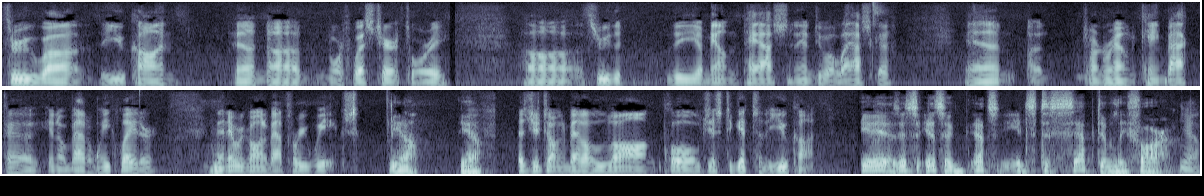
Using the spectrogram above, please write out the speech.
through uh, the Yukon and uh, Northwest Territory, uh, through the the uh, mountain pass and into Alaska, and uh, turned around and came back. Uh, you know, about a week later, and they were going about three weeks. Yeah, yeah. As you're talking about a long pull just to get to the Yukon. It is. It's it's a that's it's deceptively far. yeah.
